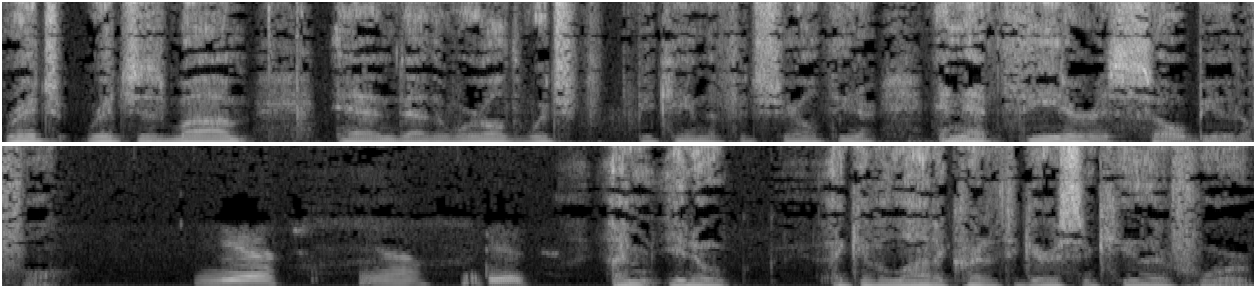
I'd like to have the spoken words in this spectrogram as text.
Rich, Rich's mom, and uh, the world, which became the Fitzgerald Theater. And that theater is so beautiful. Yes, yeah, it is. I'm, you know, I give a lot of credit to Garrison Keillor for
